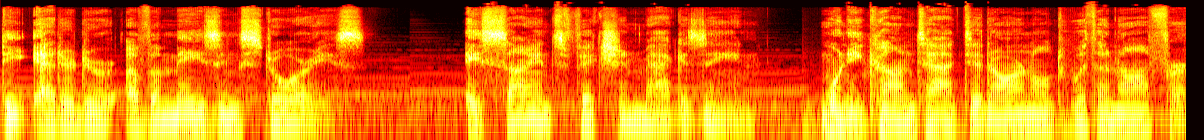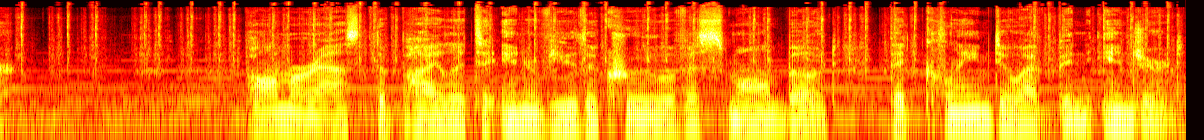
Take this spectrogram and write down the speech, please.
the editor of Amazing Stories, a science fiction magazine, when he contacted Arnold with an offer. Palmer asked the pilot to interview the crew of a small boat that claimed to have been injured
